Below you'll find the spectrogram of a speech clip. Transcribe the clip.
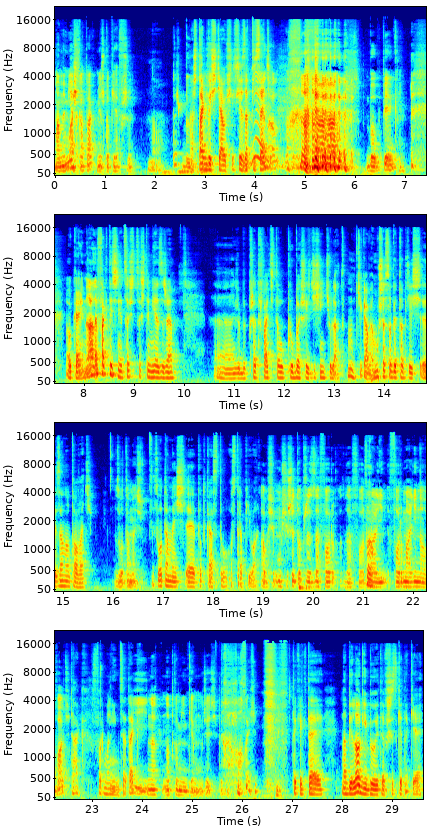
Mamy Mieszka, tak? Mieszko pierwszy. No. Też był. Aż tak byś chciał się, się zapisać? Nie, no. Byłoby pięknie. Okej, no ale faktycznie coś, coś tym jest, że e, żeby przetrwać tą próbę 60 lat. Hmm, ciekawe, muszę sobie to gdzieś e, zanotować. Złota myśl. Złota myśl e, podcastu Ostrapiła. A się, musisz się dobrze zafor, zaformali, formalinować Tak, w formalince, tak? i nad, nad kominkiem u dzieci Oj, tak jak te na biologii były te wszystkie takie,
